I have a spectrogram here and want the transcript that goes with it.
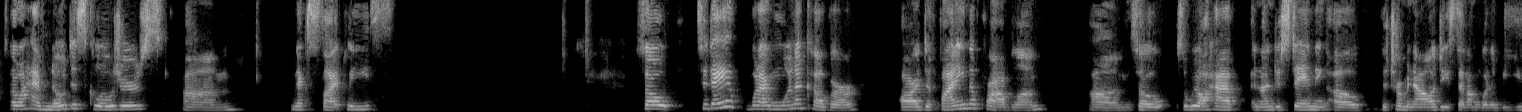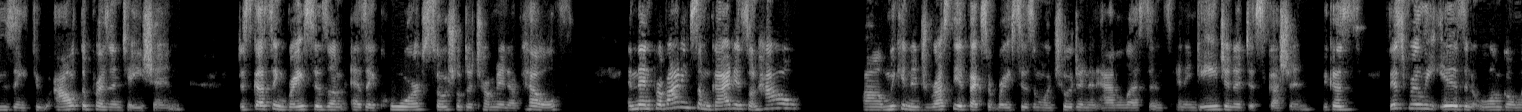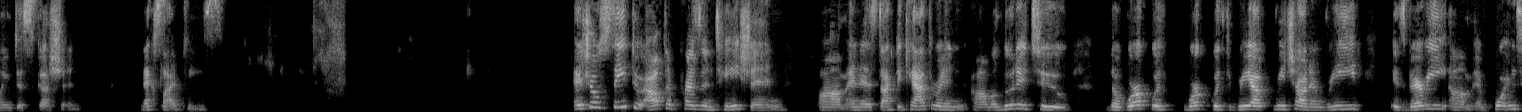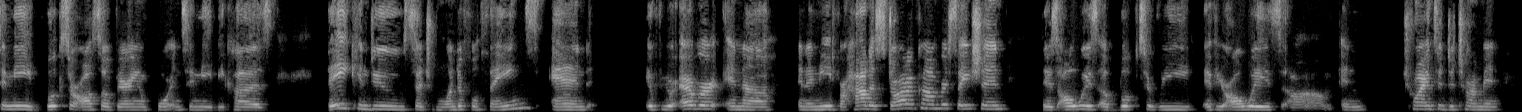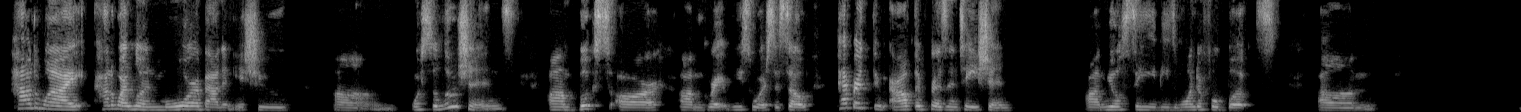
So I have no disclosures. Um, next slide, please. So today, what I want to cover are defining the problem. Um, so, so we all have an understanding of the terminologies that I'm going to be using throughout the presentation discussing racism as a core social determinant of health, and then providing some guidance on how um, we can address the effects of racism on children and adolescents and engage in a discussion because this really is an ongoing discussion. Next slide, please. As you'll see throughout the presentation, um, and as Dr. Catherine um, alluded to, the work with work with Reach Out and Read is very um, important to me. Books are also very important to me because they can do such wonderful things. And if you're ever in a in a need for how to start a conversation, there's always a book to read. If you're always um, in trying to determine how do I how do I learn more about an issue um, or solutions, um, books are um, great resources. So peppered throughout the presentation, um, you'll see these wonderful books um,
